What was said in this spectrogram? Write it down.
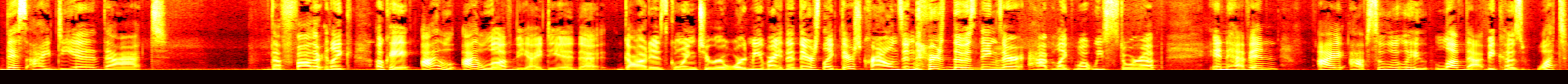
this idea that the father like okay i i love the idea that god is going to reward me right? That there's like there's crowns and there's those mm-hmm. things are have like what we store up in heaven. I absolutely love that because what?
